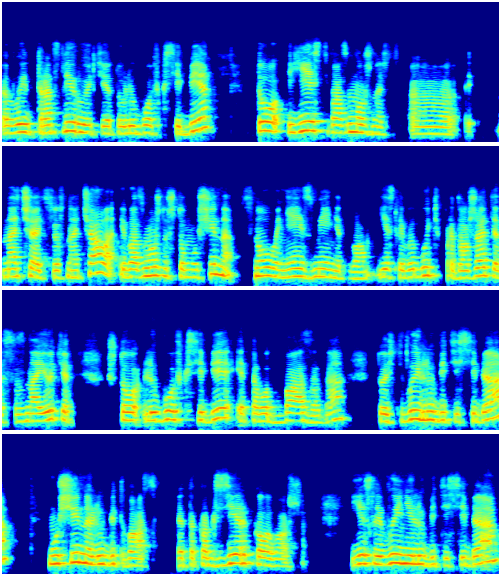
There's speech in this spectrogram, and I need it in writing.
вы транслируете эту любовь к себе, то есть возможность э, начать все сначала, и возможно, что мужчина снова не изменит вам, если вы будете продолжать, осознаете, что любовь к себе – это вот база, да, то есть вы любите себя, мужчина любит вас, это как зеркало ваше. Если вы не любите себя,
